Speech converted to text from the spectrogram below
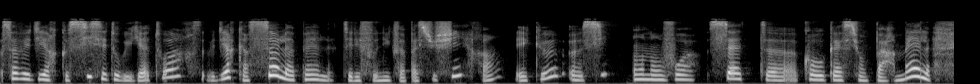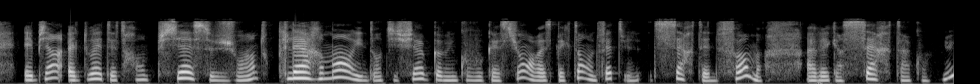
ça veut dire que si c'est obligatoire, ça veut dire qu'un seul appel téléphonique ne va pas suffire hein, et que si on envoie cette euh, convocation par mail, eh bien, elle doit être en pièces jointes, clairement identifiable comme une convocation en respectant en fait une certaine forme avec un certain contenu.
